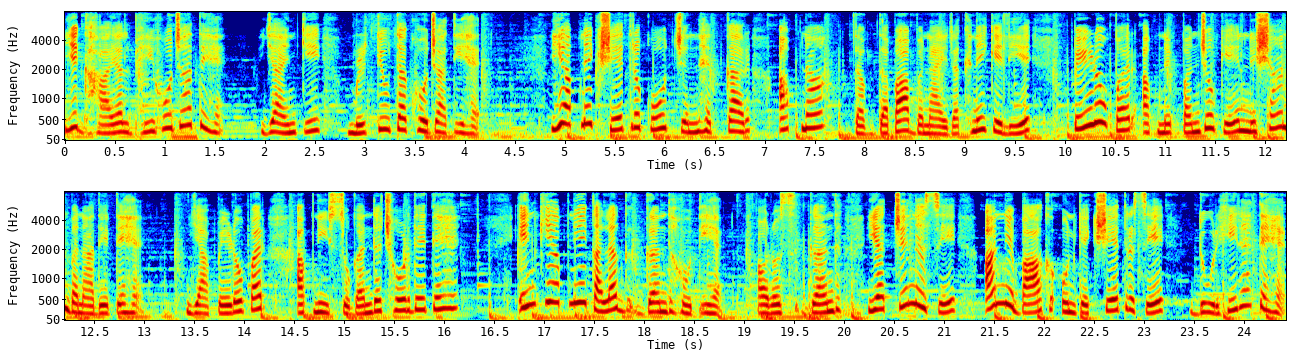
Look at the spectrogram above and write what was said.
ये घायल भी हो जाते हैं, या इनकी मृत्यु तक हो जाती है। ये अपने क्षेत्र को चिन्हित कर अपना दबदबा बनाए रखने के लिए पेड़ों पर अपने पंजों के निशान बना देते हैं, या पेड़ों पर अपनी सुगंध छोड़ देते हैं। इनकी अपनी एक अलग गंध होती है। और उस गंध या चिन्ह से अन्य बाघ उनके क्षेत्र से दूर ही रहते हैं।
